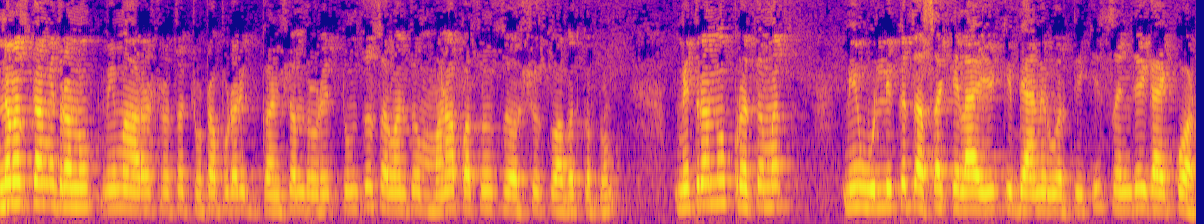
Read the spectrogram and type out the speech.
नमस्कार मित्रांनो मी महाराष्ट्राचा छोटा पुढारी घनश्याम धोडे तुमचं सर्वांचं मनापासून सहर्ष स्वागत करतो. मित्रांनो प्रथमच मी उल्लेखच असा केला आहे की बॅनरवरती की संजय गायकवाड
